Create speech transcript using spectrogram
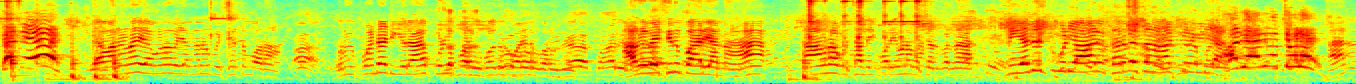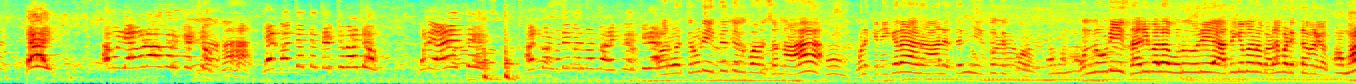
கண்ணே! எவனா எவனா எங்கனா போய் சேர்த்து போறான். உனக்கு பொண்டாட்டிக்கிறா புள்ள பிறகு போது குழந்தை பிறகு அதை வச்சுன்னு பாரியானா நான் அவனா கூட சண்டைக்கு போறேன் இவனா சண்டை பண்ணா நீ எதிர்க்கக்கூடிய ஆறு சர்வேசான ஆட்கள். என் மஞ்சத்தை திருத்த வேண்டும். உன்னை அழைத்து அன்பர் விடைபெறும் அழைக்கிறேன் ஒரு ஒருத்தரோட யுத்தத்துக்கு போறேன்னு சொன்னா உனக்கு நிகரான ஆளு தெரிஞ்சு யுத்தத்துக்கு போகணும் உன்னுடைய சரிபல உன்னுடைய அதிகமான பலம் படைத்தவர்கள். ஆமா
